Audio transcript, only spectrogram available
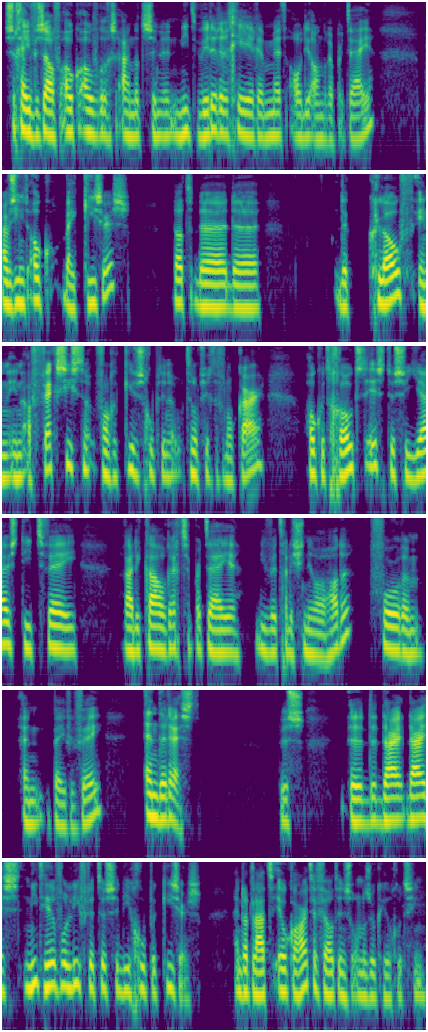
Ze geven zelf ook overigens aan dat ze niet willen regeren met al die andere partijen. Maar we zien het ook bij kiezers. Dat de, de, de kloof in, in affecties van kiezersgroepen ten, opzichte van elkaar ook het grootste is tussen juist die twee radicaal rechtse partijen die we traditioneel al hadden, Forum en PVV, en de rest. Dus uh, de, daar, daar is niet heel veel liefde tussen die groepen kiezers. En dat laat Ilke Hartenveld in zijn onderzoek heel goed zien.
